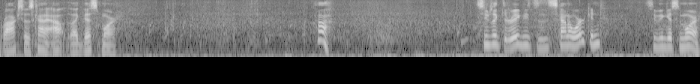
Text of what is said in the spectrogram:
rocks. It was kind of out like this more. Huh. Seems like the rig is kind of working. Let's see if we can get some more.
